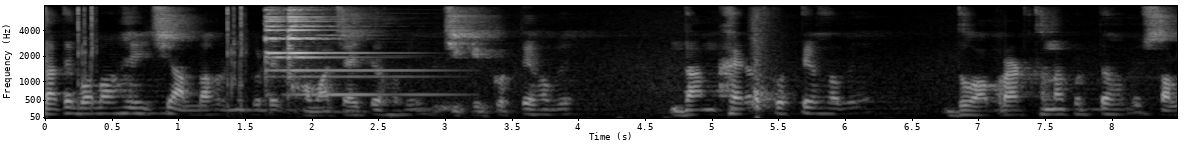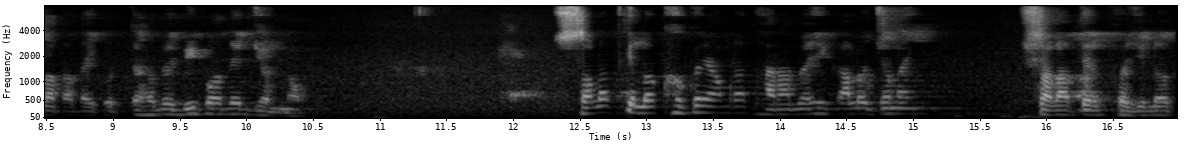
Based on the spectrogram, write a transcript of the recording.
তাতে বলা হয়েছে আল্লাহর নিকটে ক্ষমা চাইতে হবে, জিকির করতে হবে, দান খায়রাত করতে হবে দোয়া প্রার্থনা করতে হবে, সলাত আদায় করতে হবে বিপদের জন্য। সলাৎকে লক্ষ্য করে আমরা ধারাবাহিক আলোচনায়, সলাতের ফজিলত,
